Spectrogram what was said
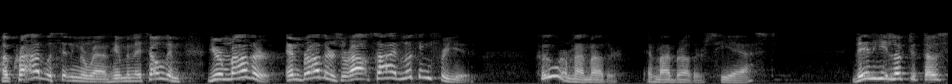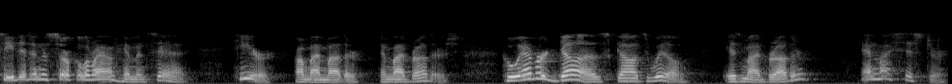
A crowd was sitting around him, and they told him, Your mother and brothers are outside looking for you. Who are my mother and my brothers? he asked. Then he looked at those seated in a circle around him and said, Here are my mother and my brothers. Whoever does God's will is my brother and my sister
